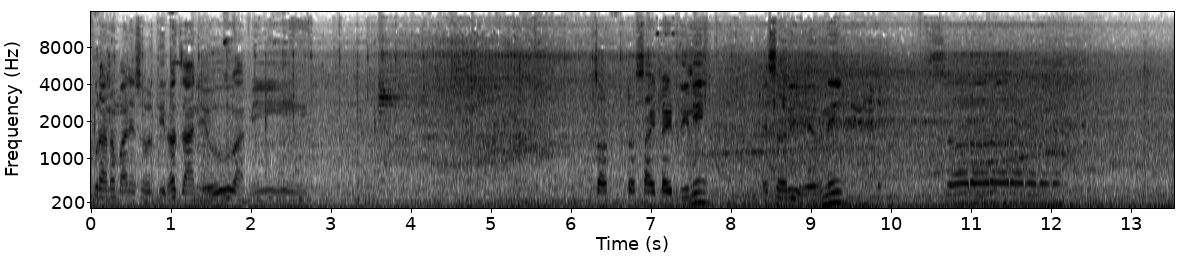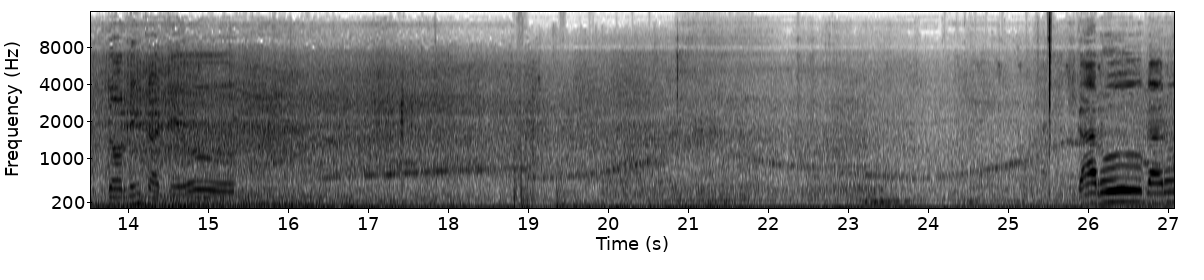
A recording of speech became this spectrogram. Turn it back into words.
पुरानो बानेश्वरतिर जाने हो हामी। चट्ट साइड लाइट दिने यसरी हेर्ने। टर्निङ काट्ने हो गाह्रो गाह्रो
